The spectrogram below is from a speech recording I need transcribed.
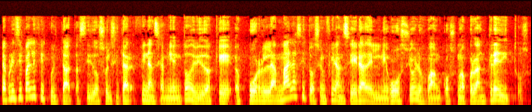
la principal dificultad ha sido solicitar financiamiento debido a que por la mala situación financiera del negocio los bancos no aprueban créditos.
